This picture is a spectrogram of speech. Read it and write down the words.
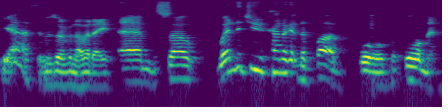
yeah, it was over another day. Um, so when did you kind of get the bug for performing?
